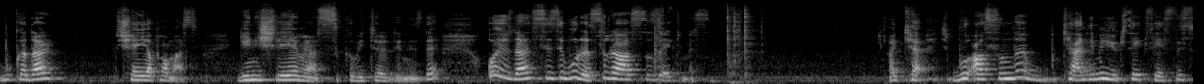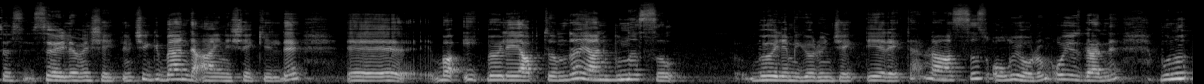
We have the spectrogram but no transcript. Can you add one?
bu kadar şey yapamaz. Genişleyemez sıkı bitirdiğinizde. O yüzden sizi burası rahatsız etmesin. Bu aslında kendime yüksek sesli söyleme şeklim. Çünkü ben de aynı şekilde ilk böyle yaptığımda yani bu nasıl böyle mi görünecek diyerekten rahatsız oluyorum. O yüzden de bunu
